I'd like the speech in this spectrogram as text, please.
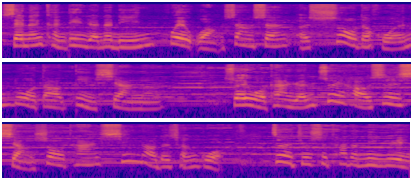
谁能肯定人的灵会往上升，而兽的魂落到地下呢？所以我看人最好是享受他辛劳的成果，这就是他的命运。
